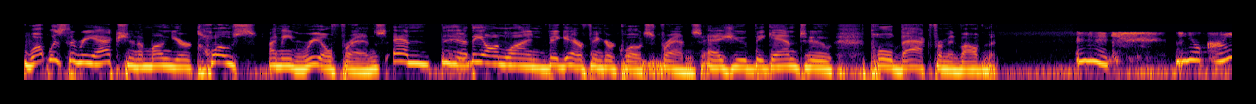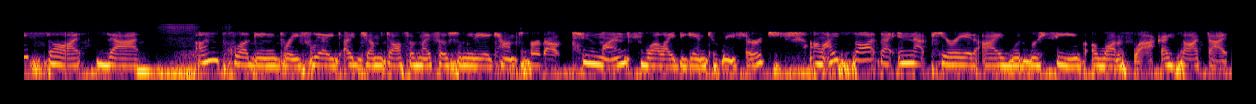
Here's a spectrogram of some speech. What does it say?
what was the reaction among your close, I mean, real friends and the, the online big air finger quotes friends as you began to pull back from involvement? Mm-hmm. You know, I thought that unplugging briefly, I, I, jumped off of my social media accounts for about two months while I began to research. Um, I thought that in that period I would receive a lot of flack. I thought that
